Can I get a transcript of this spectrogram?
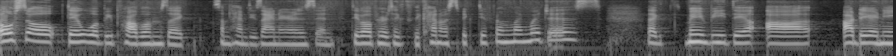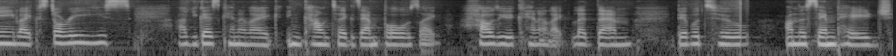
also there will be problems like sometimes designers and developers like, they kind of speak different languages. Like maybe there are are there any like stories? Uh, you guys kind of like encounter examples like how do you kind of like let them be able to on the same page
